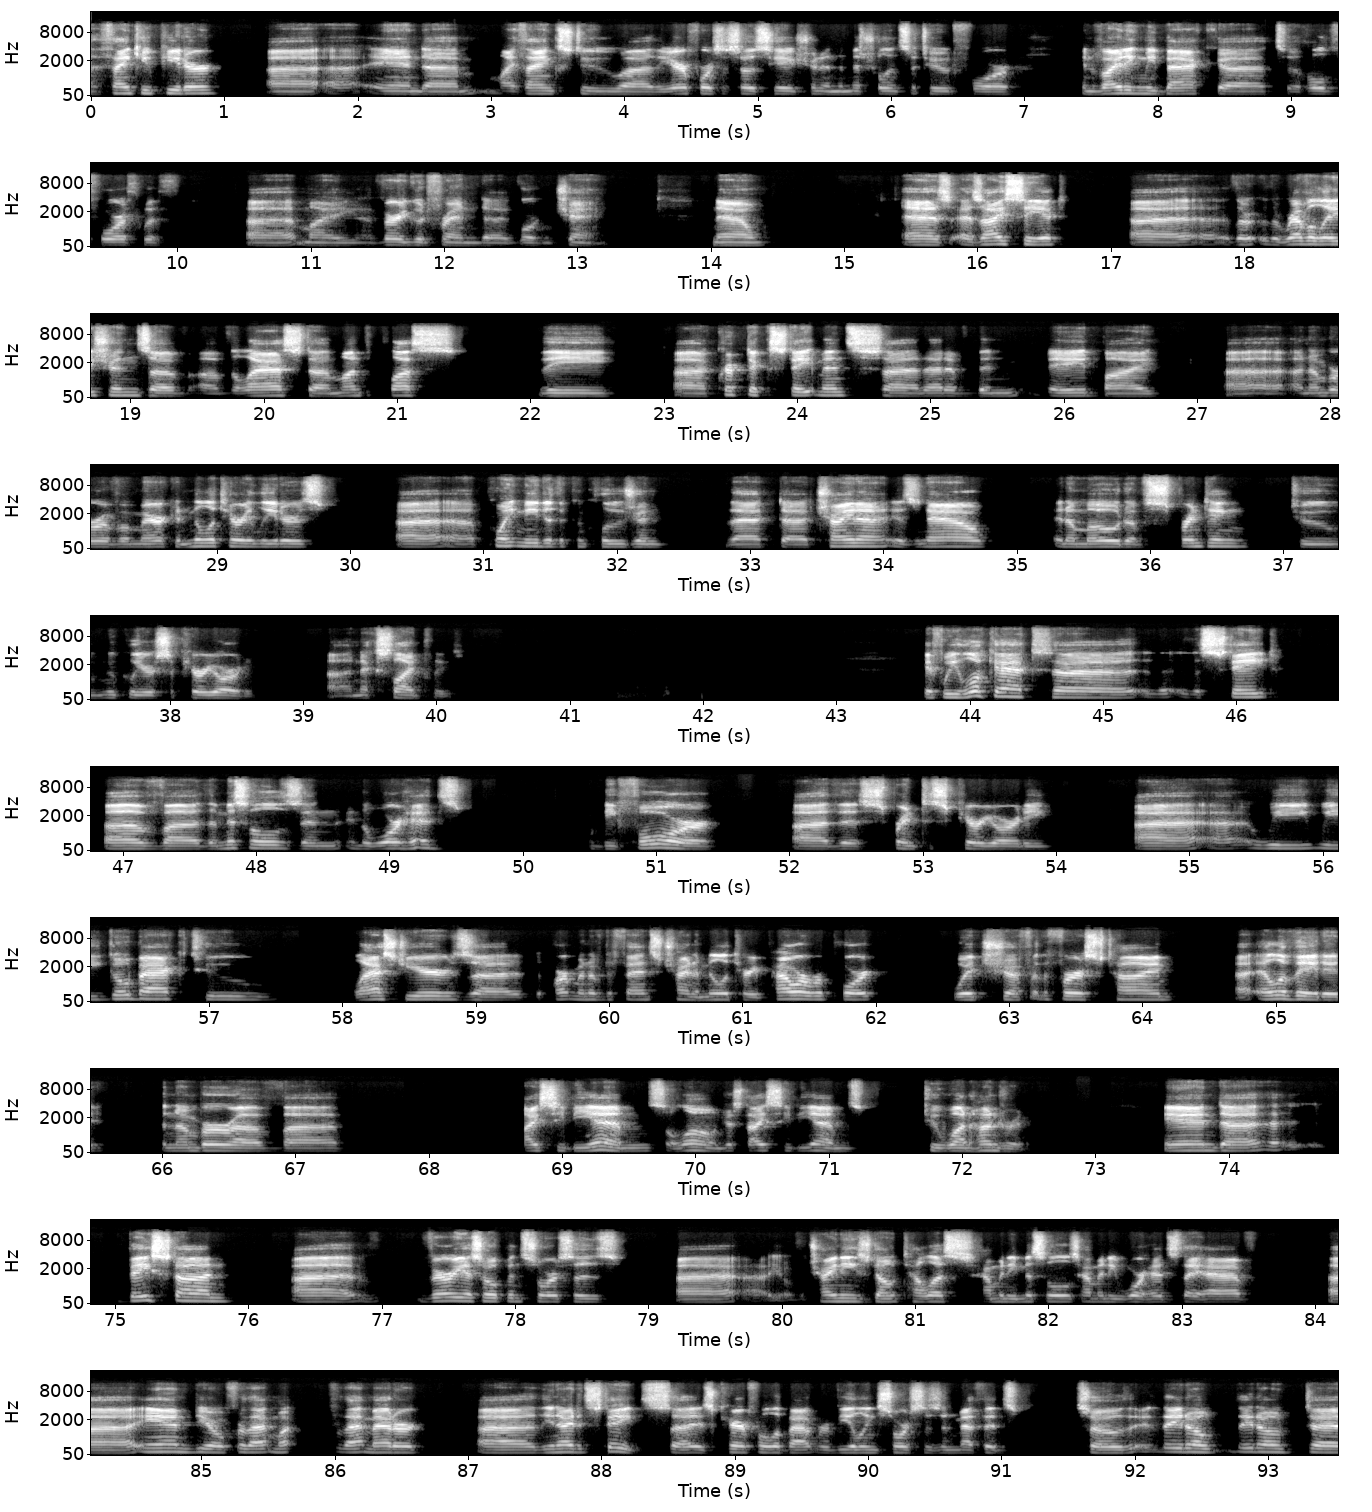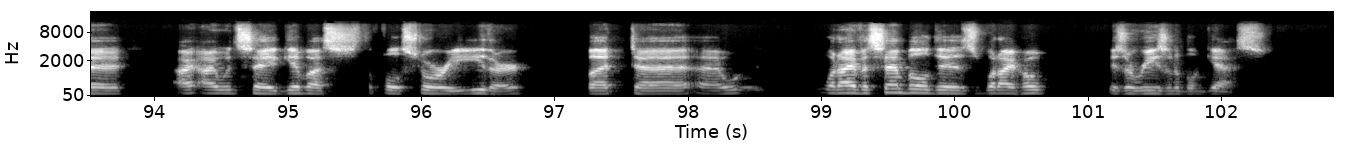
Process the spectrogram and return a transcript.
thank you, Peter, and um, my thanks to the Air Force Association and the Mitchell Institute for inviting me back uh, to hold forth with uh, my very good friend uh, Gordon Chang. Now, as as I see it, uh, the, the revelations of, of the last uh, month plus the uh, cryptic statements that have been made by a number of American military leaders point me to the conclusion that China is now in a mode of sprinting to nuclear superiority. Uh, next slide, please. If we look at uh, the, state of uh, the missiles and, and, the warheads before uh, the sprint to superiority, uh, uh, we, we go back to last year's Department of Defense China Military Power Report, which for the first time elevated the number of uh, ICBMs alone, just ICBMs, to 100. And uh, based on uh, various open sources, uh, you know, the Chinese don't tell us how many missiles, how many warheads they have, uh, and you know, for that for that matter, uh, the United States is careful about revealing sources and methods, so they don't they don't I, I, would say, give us the full story either. But uh, uh, what I've assembled is what I hope is a reasonable guess.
